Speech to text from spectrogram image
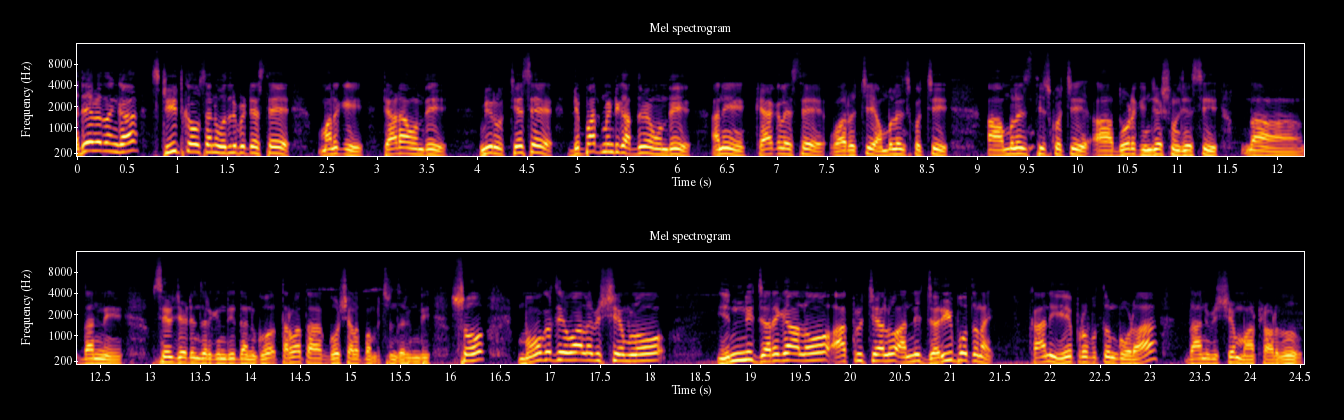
అదేవిధంగా స్ట్రీట్ హౌస్ అని వదిలిపెట్టేస్తే మనకి తేడా ఉంది. మీరు చేసే డిపార్ట్మెంట్కి అర్థమే ఉంది అని కేకలేస్తే వారు వచ్చి అంబులెన్స్కి వచ్చి ఆ అంబులెన్స్ తీసుకొచ్చి ఆ దూడకి ఇంజక్షన్లు చేసి దాన్ని సేవ్ చేయడం జరిగింది. దాన్ని గో తర్వాత గోశాలకు పంపించడం జరిగింది. సో మూగజీవాల విషయంలో ఎన్ని జరగాలో ఆకృత్యాలు అన్నీ జరిగిపోతున్నాయి. కానీ ఏ ప్రభుత్వం కూడా దాని విషయం మాట్లాడదు.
